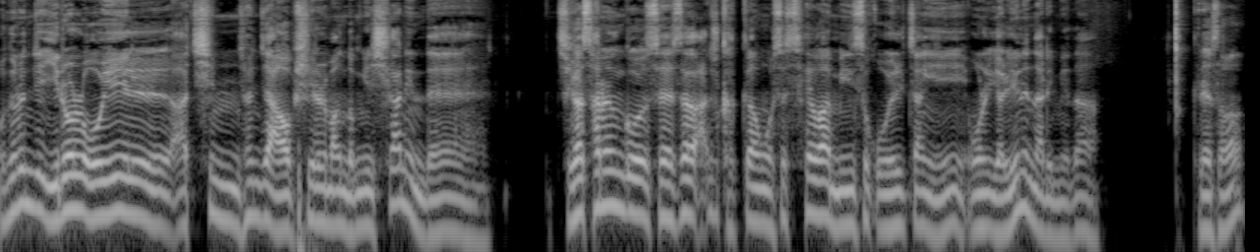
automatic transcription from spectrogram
오늘은 이제 1월 5일 아침 현재 9시를 막 넘긴 시간인데 제가 사는 곳에서 아주 가까운 곳에 세화 민속 5일장이 오늘 열리는 날입니다. 그래서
